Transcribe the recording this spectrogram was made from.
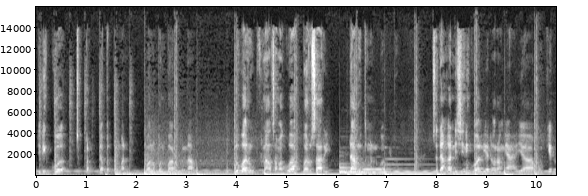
Jadi gua cepet dapet teman walaupun baru kenal. Lu baru kenal sama gua baru sehari dah lu temen gua gitu. Sedangkan di sini gua lihat orangnya ya mungkin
